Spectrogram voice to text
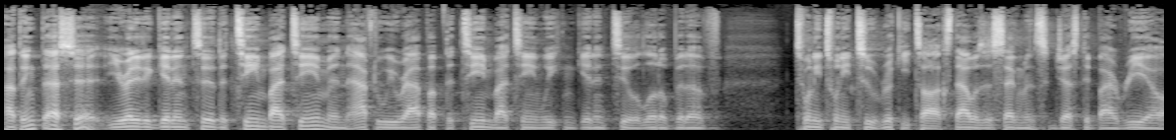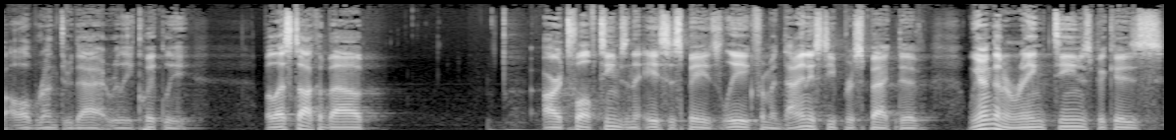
I think that's it. You ready to get into the team by team? And after we wrap up the team by team, we can get into a little bit of 2022 rookie talks. That was a segment suggested by Rio. I'll run through that really quickly. But let's talk about our 12 teams in the Ace of Spades League from a dynasty perspective. We aren't going to rank teams because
